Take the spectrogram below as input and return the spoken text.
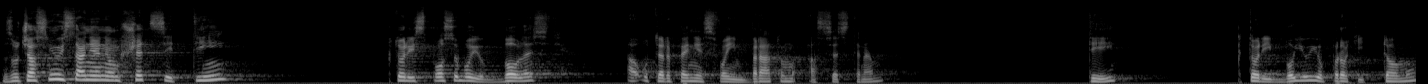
Zúčastňujú sa na ňom všetci tí, ktorí spôsobujú bolesť a utrpenie svojim bratom a sestram, tí, ktorí bojujú proti tomu,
